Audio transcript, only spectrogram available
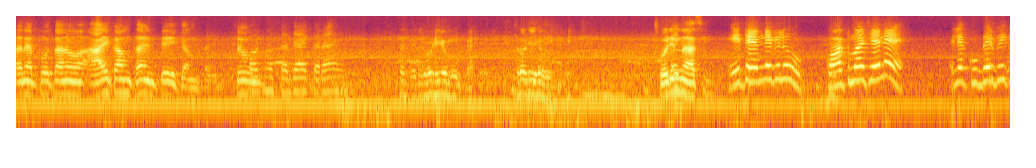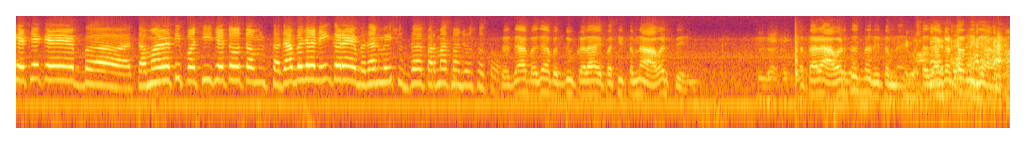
અને પોતાનું આય કામ થાય ને તે કામ થાય. શું? સજાય કરાય. નાસી. એ તો એમને પેલું કોર્ટમાં છે ને એટલે કુબેરભાઈ કે છે કે તમારાથી પછી છે તો તમ સજા બજા નહીં કરાય બધાને મેં શુદ્ધ પરમાત્મા જોશો તો. સજા બજા બધું કરાય પછી તમને આવડશે. અત્યારે આવડતું જ નથી તમને. સજા કરતા જ નથી આવડતું.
